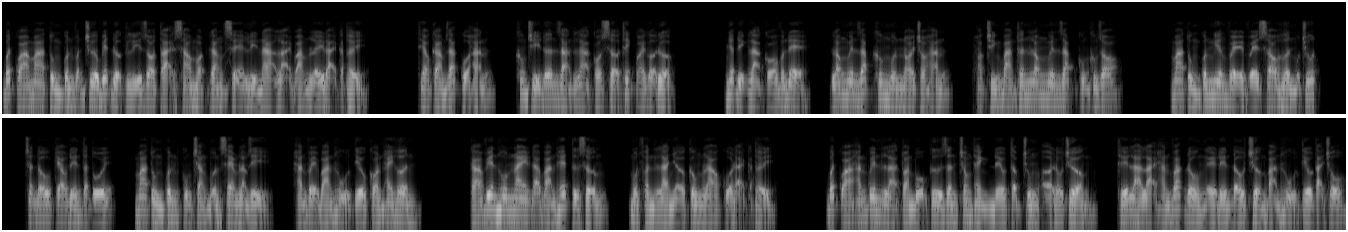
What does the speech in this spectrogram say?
Bất quá ma tùng quân vẫn chưa biết được lý do tại sao mọt găng sẽ lì nạ lại bám lấy đại cả thầy. Theo cảm giác của hắn, không chỉ đơn giản là có sở thích quái gở được, nhất định là có vấn đề, long nguyên giáp không muốn nói cho hắn, hoặc chính bản thân long nguyên giáp cũng không rõ. Ma tùng quân nghiêng về về sau hơn một chút. Trận đấu kéo đến tận tối, ma tùng quân cũng chẳng buồn xem làm gì, hắn về bán hủ tiếu còn hay hơn. Cá viên hôm nay đã bán hết từ sớm, một phần là nhờ công lao của đại cả thầy bất quá hắn quên là toàn bộ cư dân trong thành đều tập trung ở đấu trường, thế là lại hắn vác đầu nghề đến đấu trường bán hủ tiếu tại chỗ.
